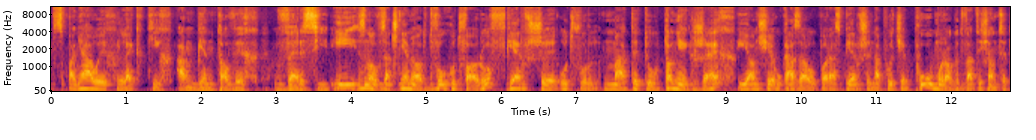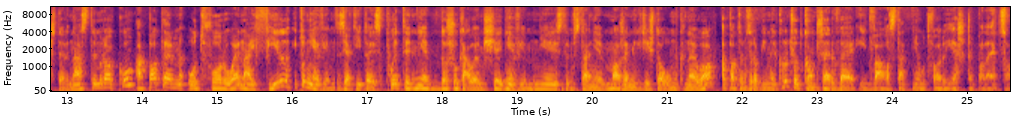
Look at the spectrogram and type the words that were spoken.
wspaniałych, lekkich, ambientowych wersji. I znów zaczniemy od dwóch utworów. Pierwszy utwór ma tytuł To nie grzech i on się ukazał po raz pierwszy na płycie Półmrok w 2014 roku, a potem utwór When I Feel i tu nie wiem z jakiej to jest płyty, nie doszukałem się, nie wiem, nie jestem w stanie, może mi gdzieś to umknęło, a potem zrobimy króciutką przerwę i dwa ostatnie utwory jeszcze polecą.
